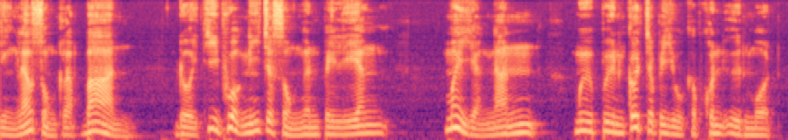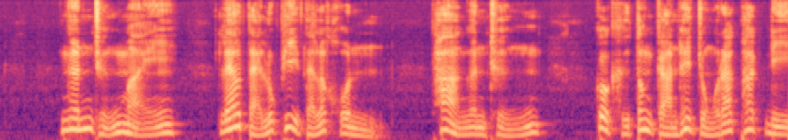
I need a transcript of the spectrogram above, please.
ยิงแล้วส่งกลับบ้าน โดยที่พวกนี้จะส่งเงินไปเลี้ยง ไม่อย่างนั้น มือปืนก็จะไปอยู่กับคนอื่นหมด เงินถึงไหม แล้วแต่ลูกพี่แต่ละคน ถ้าเงินถึง ก็คือต้องการให้จงรักภักดี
